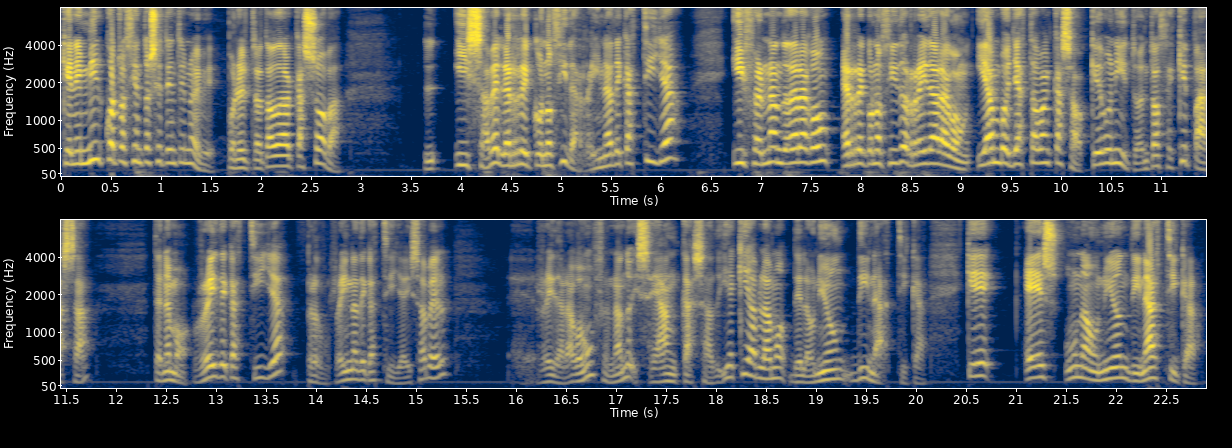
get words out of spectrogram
que en 1479, por el Tratado de Alcasova, Isabel es reconocida reina de Castilla y Fernando de Aragón es reconocido rey de Aragón. Y ambos ya estaban casados. ¡Qué bonito! Entonces, ¿qué pasa? Tenemos rey de Castilla, perdón, reina de Castilla, Isabel, rey de Aragón, Fernando, y se han casado. Y aquí hablamos de la unión dinástica. ¿Qué es una unión dinástica?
